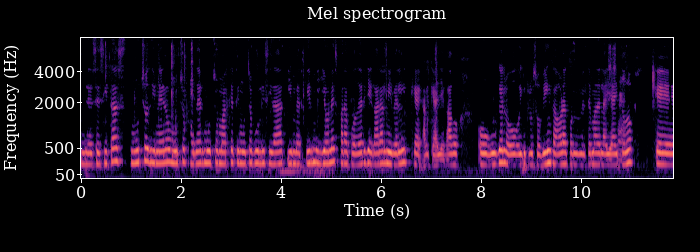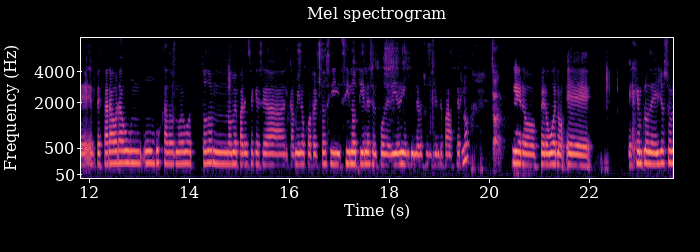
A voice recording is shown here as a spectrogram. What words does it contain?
necesitas mucho dinero, mucho poder, mucho marketing, mucha publicidad, invertir millones para poder llegar al nivel que, al que ha llegado o Google o incluso Bing ahora con el tema de la IA y todo, que empezar ahora un, buscador nuevo, todo no me parece que sea el camino correcto si, si no tienes el poder y el dinero suficiente para hacerlo. Pero, pero bueno, eh, ejemplo de ello son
